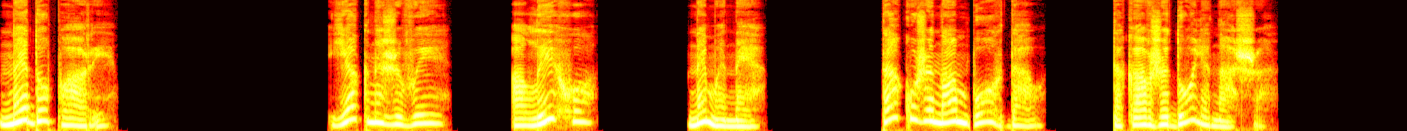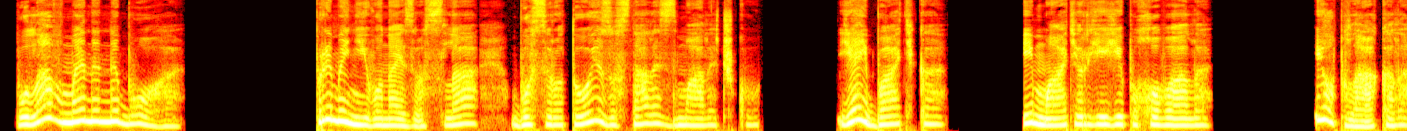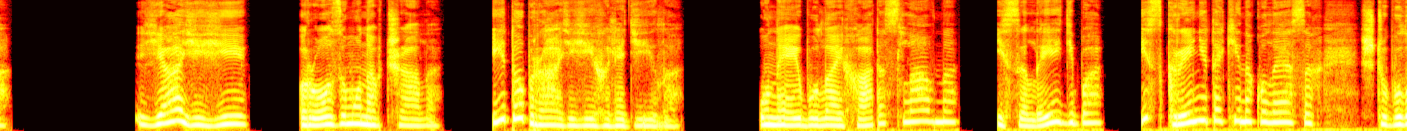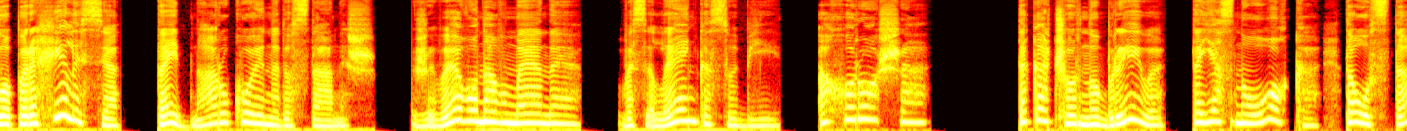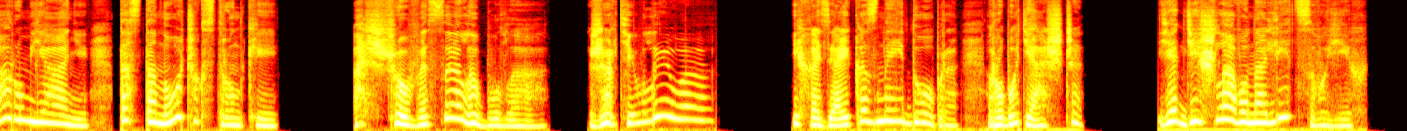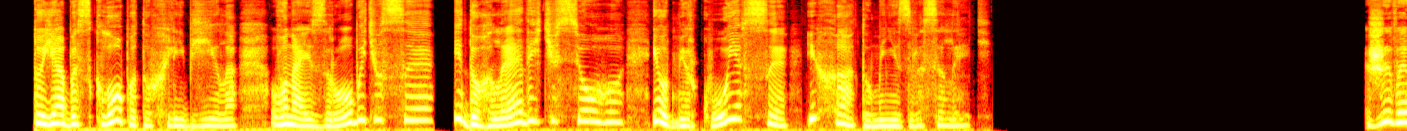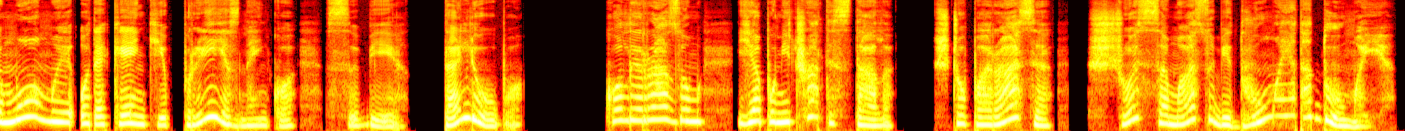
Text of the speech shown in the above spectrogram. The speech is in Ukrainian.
Не до пари. Як не живи, а лихо не мене. Так уже нам Бог дав, така вже доля наша. Була в мене не Бога. При мені вона й зросла, бо сиротою зосталась з маличку. Я й батька, і матір її поховала, і оплакала. Я її розуму навчала і добра її гляділа. У неї була й хата славна, і селидьба, і скрині такі на колесах, що було перехилися, та й дна рукою не достанеш. Живе вона в мене, веселенька собі, а хороша, така чорнобрива та ясноока, та уста рум'яні, та станочок стрункий. А що весела була, жартівлива, і хазяйка з неї добра, роботяща. Як дійшла вона літ своїх, то я без клопоту хліб їла, вона і зробить усе, і догледить усього, і обміркує все, і хату мені звеселить. Живемо ми отакенькі приязненько собі та любо. Коли разом я помічати стала, що Парася щось сама собі думає та думає.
